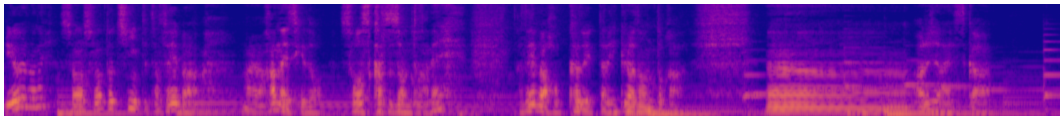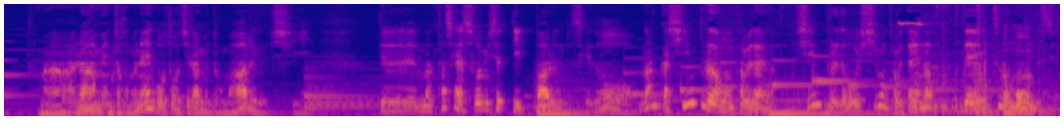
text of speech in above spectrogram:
いろいろねそのその土地に行って例えばまあわかんないですけどソースカツ丼とかね。例えば北海道行ったらいくら丼とか。うーんあるじゃないですか。まあラーメンとかもねご当地ラーメンとかもあるし。で、まあ、確かにそういう店っていっぱいあるんですけどなんかシンプルなもの食べたいな。シンプルで美味しいもの食べたいなっていつも思うんですよ。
